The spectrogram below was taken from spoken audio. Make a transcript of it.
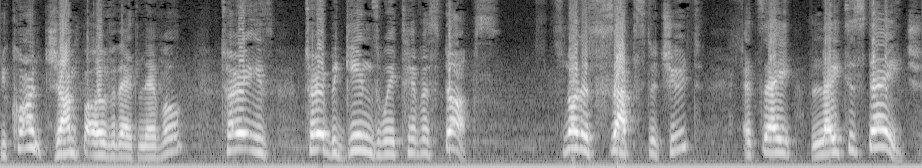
You can't jump over that level. Torah is Torah begins where Teva stops. It's not a substitute, it's a later stage.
